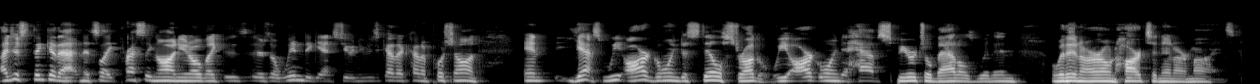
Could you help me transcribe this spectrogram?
I just think of that, and it's like pressing on. You know, like there's a wind against you, and you just got to kind of push on. And yes, we are going to still struggle. We are going to have spiritual battles within within our own hearts and in our minds.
